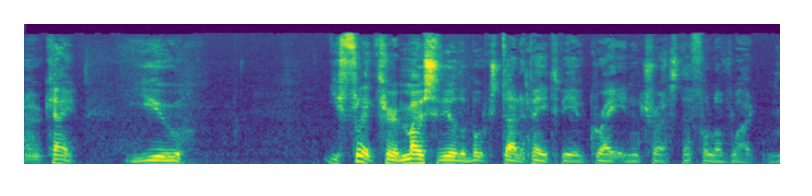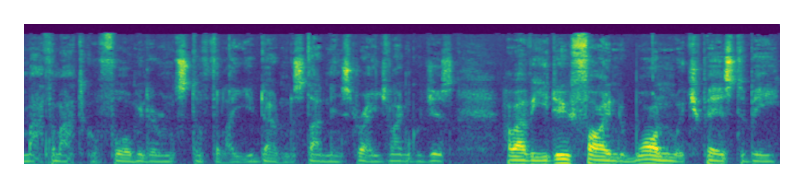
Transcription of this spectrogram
Okay, you you flick through most of the other books don't appear to be of great interest. They're full of like mathematical formula and stuff that like you don't understand in strange languages. However, you do find one which appears to be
